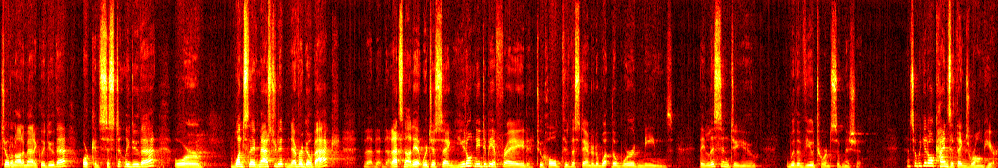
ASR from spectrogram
children automatically do that, or consistently do that, or once they've mastered it, never go back. That's not it. We're just saying you don't need to be afraid to hold to the standard of what the word means. They listen to you with a view towards submission. And so we get all kinds of things wrong here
